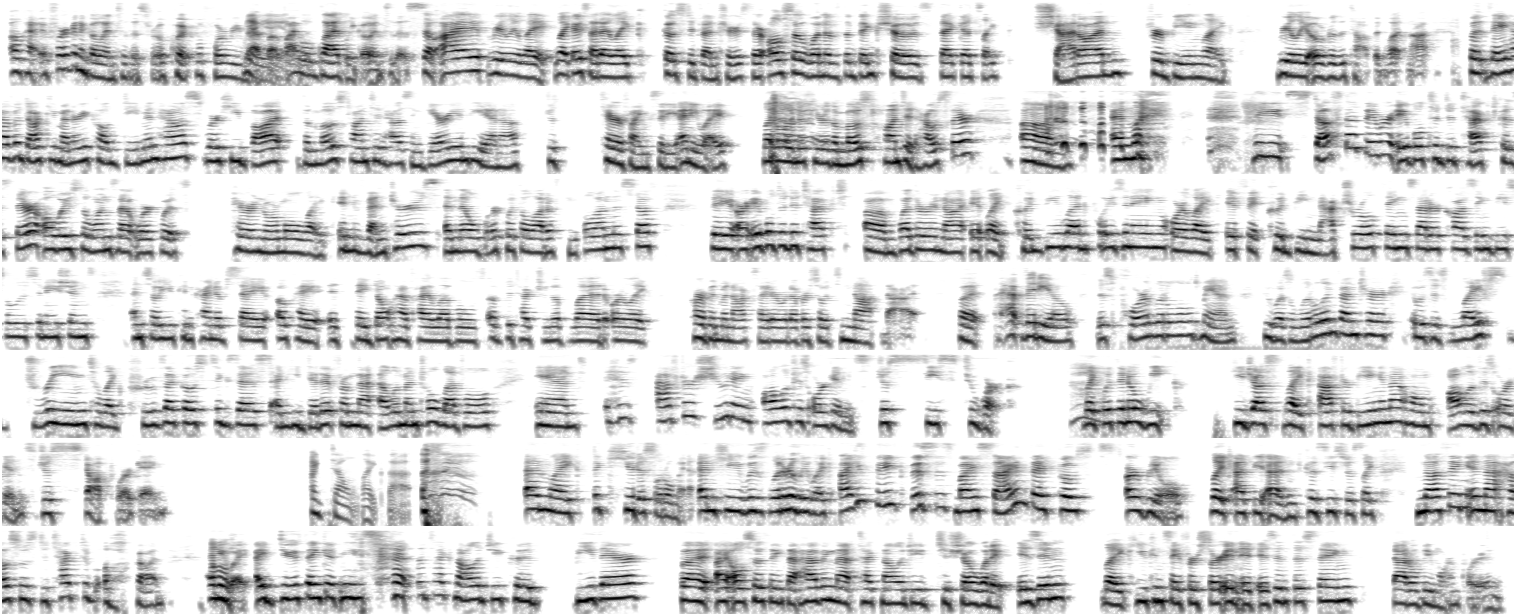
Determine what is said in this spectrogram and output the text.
Okay, if we're gonna go into this real quick before we wrap yeah, yeah, up, yeah. I will gladly go into this. So I really like, like I said, I like Ghost Adventures. They're also one of the big shows that gets like shat on for being like really over the top and whatnot. But they have a documentary called Demon House where he bought the most haunted house in Gary, Indiana, just terrifying city anyway, let alone if you're the most haunted house there. Um, and like the stuff that they were able to detect, because they're always the ones that work with paranormal like inventors and they'll work with a lot of people on this stuff they are able to detect um, whether or not it like could be lead poisoning or like if it could be natural things that are causing these hallucinations. And so you can kind of say okay it, they don't have high levels of detection of lead or like carbon monoxide or whatever so it's not that but that video, this poor little old man who was a little inventor, it was his life's dream to like prove that ghosts exist. And he did it from that elemental level. And his, after shooting, all of his organs just ceased to work. like within a week, he just, like, after being in that home, all of his organs just stopped working. I don't like that. and like the cutest little man. And he was literally like, I think this is my sign that ghosts are real. Like at the end, because he's just like, nothing in that house was detectable. Oh God. Anyway, oh. I do think it means that the technology could be there, but I also think that having that technology to show what it isn't, like you can say for certain it isn't this thing, that'll be more important.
